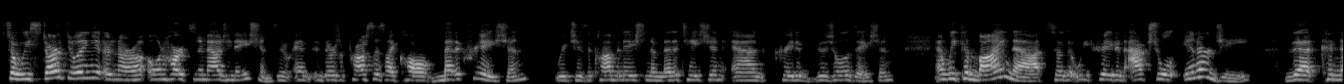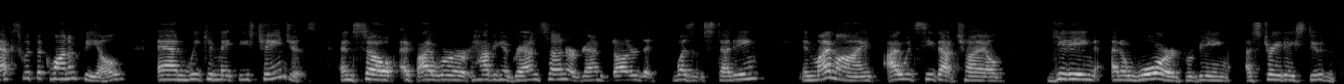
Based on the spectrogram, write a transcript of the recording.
So we start doing it in our own hearts and imaginations. And, and there's a process I call meta creation, which is a combination of meditation and creative visualization. And we combine that so that we create an actual energy that connects with the quantum field and we can make these changes. And so if I were having a grandson or granddaughter that wasn't studying, in my mind, I would see that child getting an award for being a straight A student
